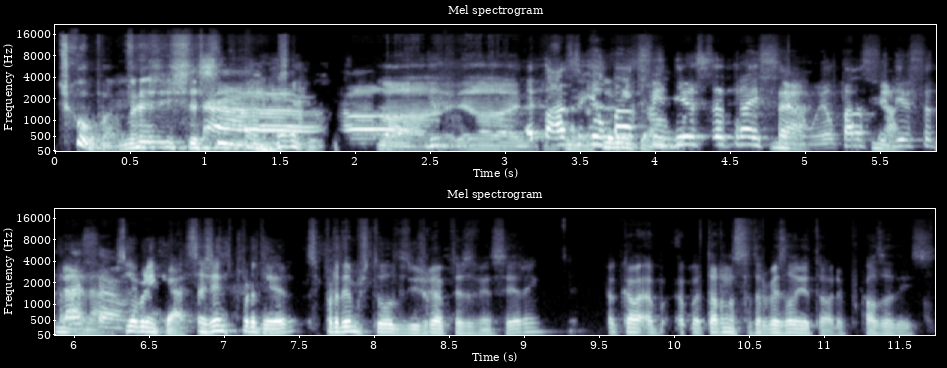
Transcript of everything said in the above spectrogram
Desculpa, mas isto assim. Ah, ah, olha, olha. Ele está a defender-se da traição. Não, ele está a defender-se da traição. Não, não, a brincar. Se a gente perder, se perdemos todos e os Raptors vencerem, torna-se outra vez aleatório por causa disso.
